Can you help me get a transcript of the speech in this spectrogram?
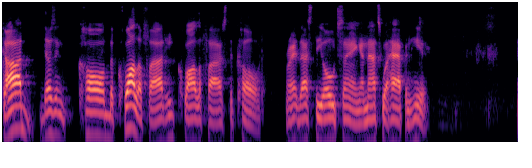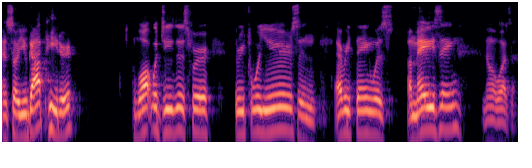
God doesn't call the qualified, He qualifies the called, right? That's the old saying, and that's what happened here. And so you got Peter, walked with Jesus for three, four years, and everything was amazing. No, it wasn't.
